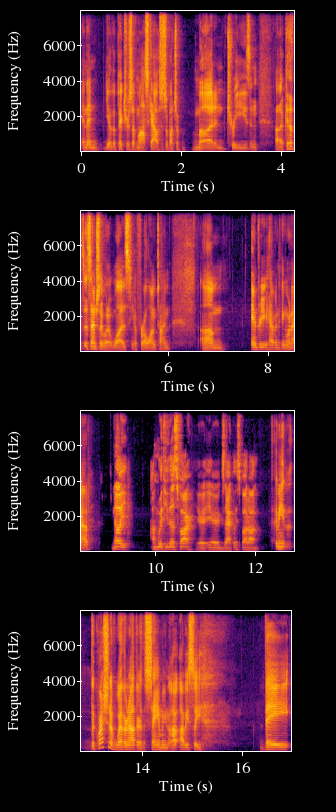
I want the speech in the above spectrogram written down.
and then you know the pictures of Moscow is just a bunch of mud and trees, and because uh, that's essentially what it was, you know, for a long time. Um, Andrew, you have anything you want to add? No, I'm with you thus far. You're, you're exactly spot on. I mean, the question of whether or not they're the same, I mean, obviously, they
